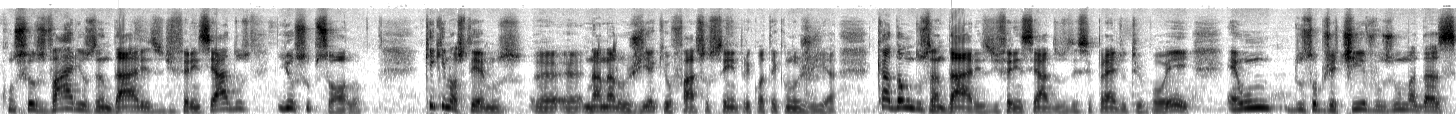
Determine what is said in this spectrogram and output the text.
com seus vários andares diferenciados e o subsolo. O que, que nós temos uh, na analogia que eu faço sempre com a tecnologia? Cada um dos andares diferenciados desse prédio AAA é um dos objetivos, uma das,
